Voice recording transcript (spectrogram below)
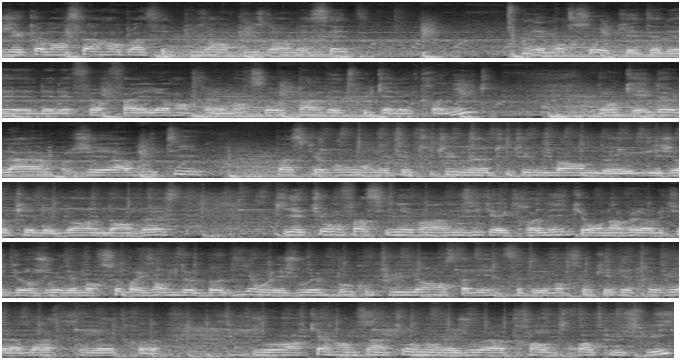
J'ai commencé à remplacer de plus en plus dans mes sets les morceaux qui étaient des floor filers entre les morceaux par des trucs électroniques. Donc, et de là, j'ai abouti, parce que bon, on était toute une, toute une bande de disjockeys de gants et d'envest qui étions fascinés par la musique électronique. On avait l'habitude de rejouer des morceaux, par exemple de Body, on les jouait beaucoup plus lents, c'est-à-dire que c'était des morceaux qui étaient prévus à la base pour être euh, joués en 45 tours, mais on les jouait à 33 plus 8.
